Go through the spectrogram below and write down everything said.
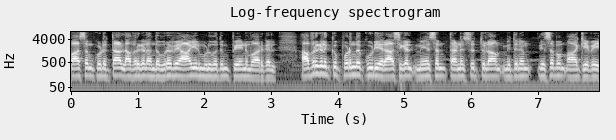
பாசம் கொடுத்தால் அவர்கள் அந்த உறவை ஆயுள் முழுவதும் பேணுவார்கள். அவர்களுக்கு பொருந்தக்கூடிய ராசிகள் மேசம் தனுசு துலாம் மிதுனம் ரிஷபம் ஆகியவை.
